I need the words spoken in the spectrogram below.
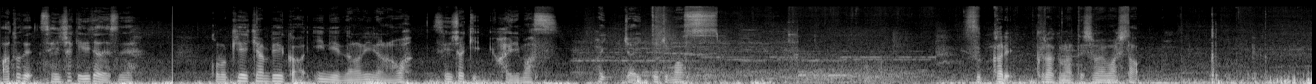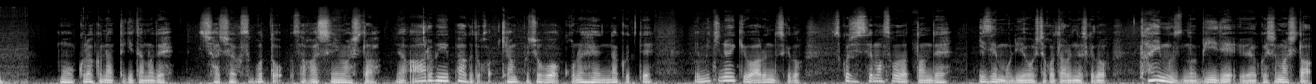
後で洗車機入れたですね。この軽キャンピングカーインディ727は洗車機入ります。はいじゃあ行ってきます。すっかり暗くなってしまいました。もう暗くなってきたので車中泊スポットを探してみました。RV パークとかキャンプ場はこの辺なくて道の駅はあるんですけど少し狭そうだったんで以前も利用したことあるんですけどタイムズの B で予約しました。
